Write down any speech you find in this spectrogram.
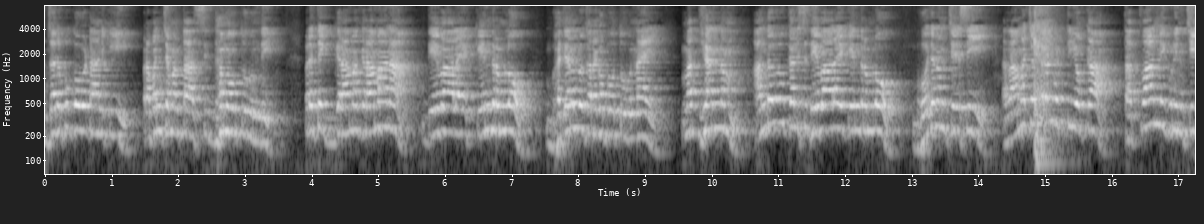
జరుపుకోవటానికి ప్రపంచమంతా సిద్ధమవుతూ ఉంది. ప్రతి గ్రామ గ్రామాన దేవాలయ కేంద్రంలో భజనలు జరగబోతూ ఉన్నాయి. మధ్యాహ్నం అందరూ కలిసి దేవాలయ కేంద్రంలో భోజనం చేసి రామచంద్రమూర్తి యొక్క తత్వాన్ని గురించి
